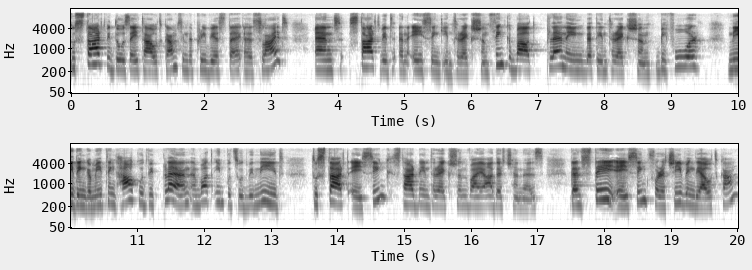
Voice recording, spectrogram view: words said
to start with those eight outcomes in the previous uh, slide and start with an async interaction. Think about planning that interaction before needing a meeting. How could we plan and what inputs would we need to start async, start the interaction via other channels. Then stay async for achieving the outcome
